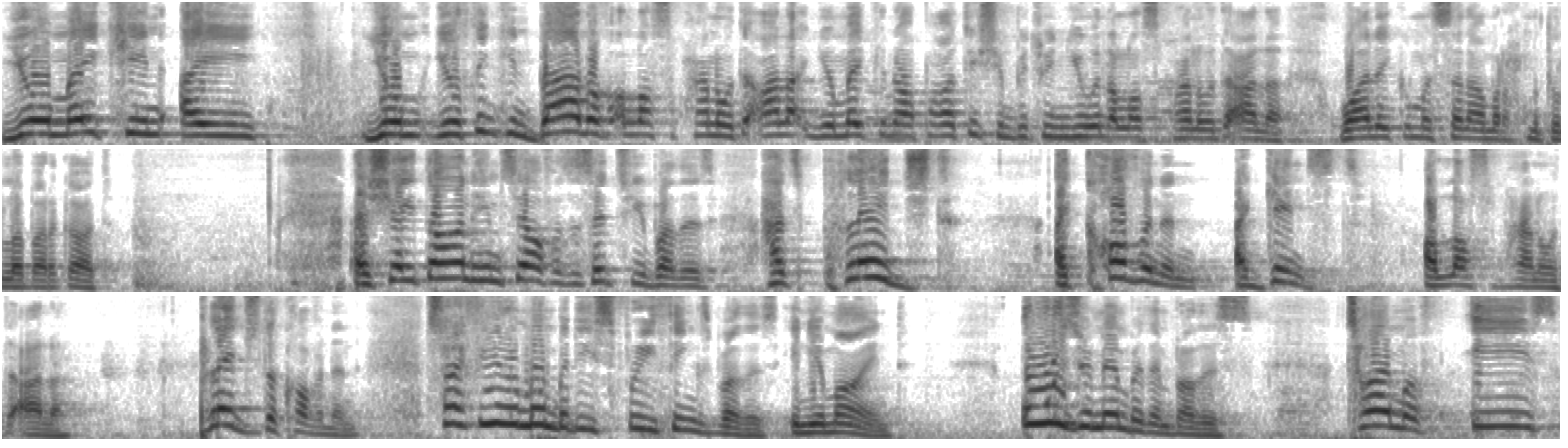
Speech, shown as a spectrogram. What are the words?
you're making a you're, you're thinking bad of Allah subhanahu wa ta'ala and you're making a partition between you and Allah subhanahu wa ta'ala. Wa alaikum assalam wa rahmatullahi wa barakatuh. And shaitan himself, as I said to you brothers, has pledged a covenant against Allah subhanahu wa ta'ala. Pledge the covenant. So if you remember these three things, brothers, in your mind, always remember them, brothers. Time of ease,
